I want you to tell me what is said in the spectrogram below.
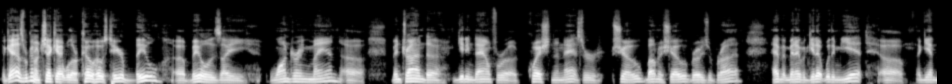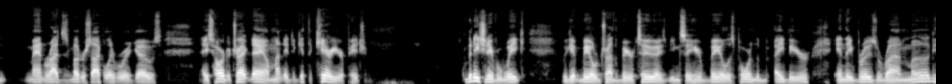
But guys, we're going to check out with our co-host here, Bill. Uh, Bill is a wandering man. Uh, been trying to get him down for a question and answer show, bonus show, Brews with Brian. Haven't been able to get up with him yet. Uh, again, man rides his motorcycle everywhere he goes. He's hard to track down. Might need to get the carrier pigeon. But each and every week, we get Bill to try the beer too. As you can see here, Bill is pouring the a beer in the Brews with Brian mug,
